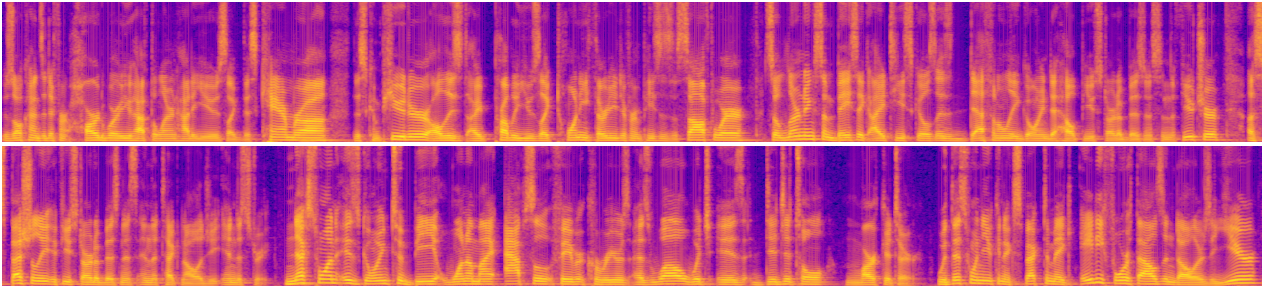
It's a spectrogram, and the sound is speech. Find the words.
There's all kinds of different hardware you have to learn how to use, like this camera, this computer, all these, I probably use like 20, 30 different pieces of software. So learning some basic IT skills is definitely going to help you start a business in the future, especially if you start a business in the technology industry. Next one is going to be one of my absolute favorite careers as well, which is digital marketer. With this one, you can expect to make $84,000 a year.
